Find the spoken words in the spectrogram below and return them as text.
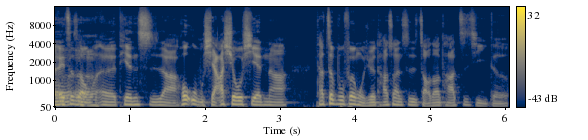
哦诶这种嗯呃天师啊，或武侠修仙呐、他这部分我觉得他算是找到他自己的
